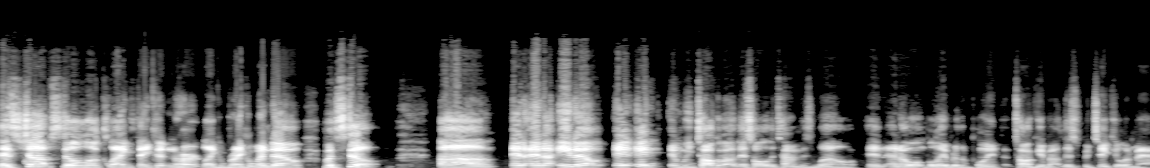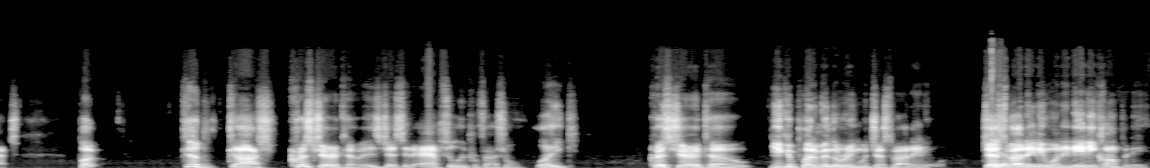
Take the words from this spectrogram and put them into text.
his chops still look like they couldn't hurt, like break a window, but still. Uh, and and uh, you know, and, and and we talk about this all the time as well. And and I won't belabor the point talking about this particular match, but good gosh, Chris Jericho is just an absolute professional. Like Chris Jericho, you can put him in the ring with just about anyone, just yeah. about anyone in any company,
